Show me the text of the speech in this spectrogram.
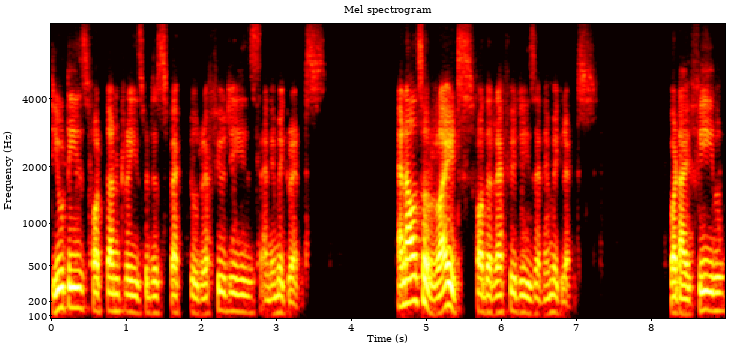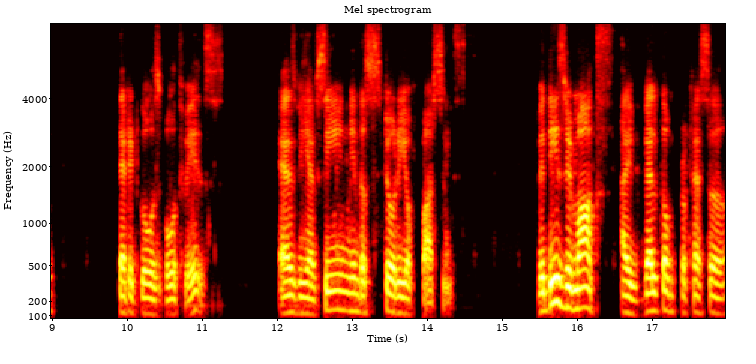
duties for countries with respect to refugees and immigrants, and also rights for the refugees and immigrants. But I feel that it goes both ways, as we have seen in the story of Parsis. With these remarks, I welcome Professor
